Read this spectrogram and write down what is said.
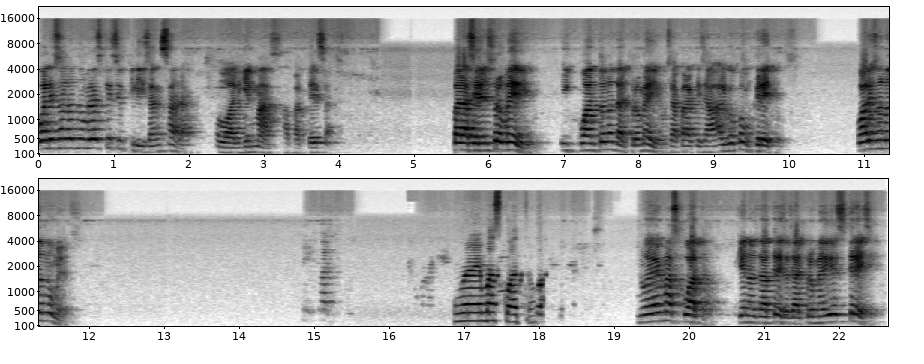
¿cuáles son los números que se utilizan, Sara, o alguien más, aparte de Sara, para hacer el promedio? ¿Y cuánto nos da el promedio? O sea, para que sea algo concreto. ¿Cuáles son los números? 9 más 4. 9 más 4, que nos da 3. O sea, el promedio es 13.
